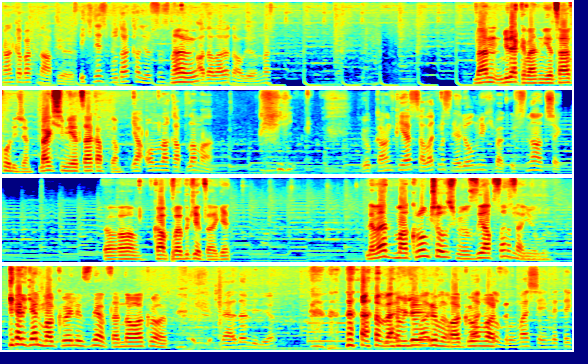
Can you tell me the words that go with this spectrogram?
Kanka bak ne yapıyoruz. İkiniz budak kalıyorsunuz. Ben Evet. adalara dalıyorum. Nasıl? Ben bir dakika ben yatağı koruyacağım. Bak şimdi yatağı kapacağım. Ya onunla kaplama. Yok kanka ya salak mısın? Öyle olmuyor ki bak üstüne atacak. Tamam kapladık yatağı gel. Levent makrom çalışmıyor hızlı yapsana sen yolu. gel gel makro ile hızlı yap sende makro var. Nereden biliyor? Ben biliyorum makrom var. Makro vurma şeyinde tek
